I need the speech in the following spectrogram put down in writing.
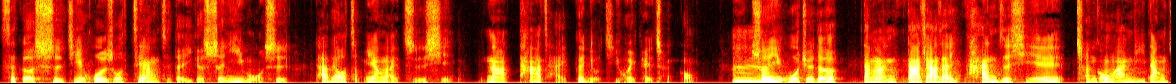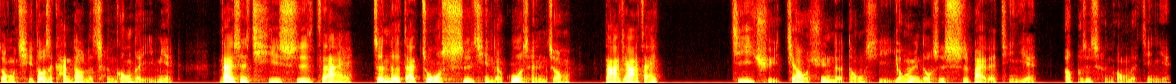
这个世界或者说这样子的一个生意模式，它要怎么样来执行，那它才更有机会可以成功。嗯，所以我觉得，当然大家在看这些成功的案例当中，其实都是看到了成功的一面，但是其实在真的在做事情的过程中，大家在汲取教训的东西，永远都是失败的经验，而不是成功的经验。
